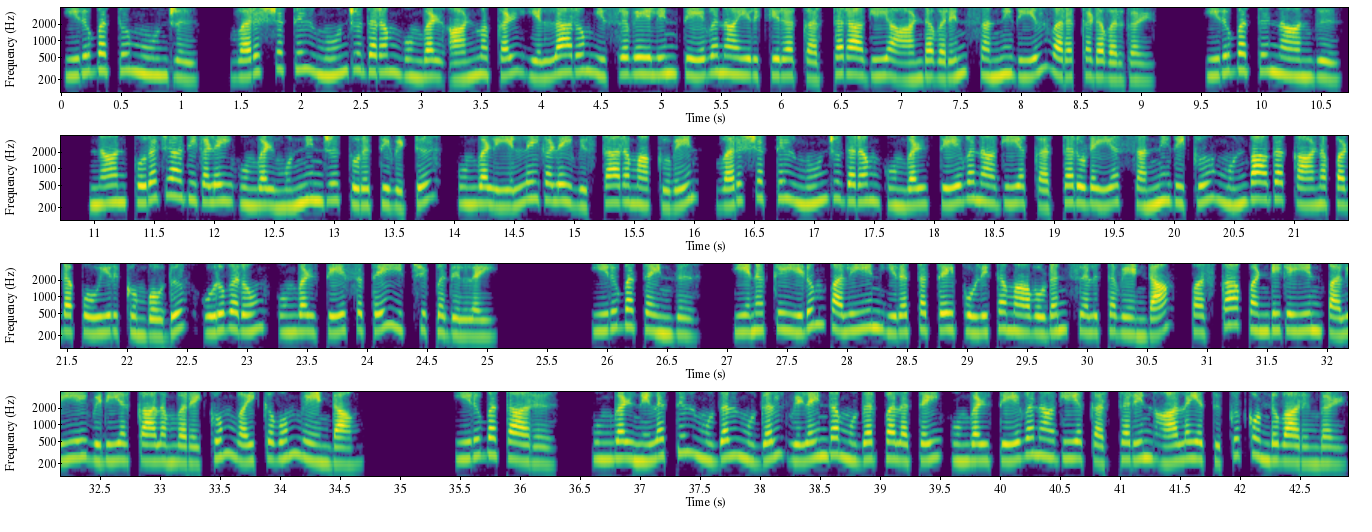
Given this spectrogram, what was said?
இருபத்து மூன்று. வருஷத்தில் மூன்று தரம் உங்கள் ஆண்மக்கள் எல்லாரும் இஸ்ரவேலின் தேவனாயிருக்கிற கர்த்தராகிய ஆண்டவரின் சந்நிதியில் வரக்கடவர்கள். இருபத்து நான்கு. நான் புறஜாதிகளை உங்கள் முன்னின்று துரத்திவிட்டு உங்கள் எல்லைகளை விஸ்தாரமாக்குவேன். வருஷத்தில் மூன்று தரம் உங்கள் தேவனாகிய கர்த்தருடைய சந்நிதிக்கு முன்பாக காணப்பட போயிருக்கும்போது ஒருவரும் உங்கள் தேசத்தை இச்சிப்பதில்லை. இருபத்தைந்து. எனக்கு இடும் பலியின் இரத்தத்தை புளித்தமாவுடன் செலுத்த வேண்டாம். பஸ்கா பண்டிகையின் பலியை விடியற்காலம் வரைக்கும் வைக்கவும் வேண்டாம். இருபத்தாறு. உங்கள் நிலத்தில் முதல் முதல் விளைந்த முதற்பலத்தை உங்கள் தேவனாகிய கர்த்தரின் ஆலயத்துக்கு கொண்டு வாருங்கள்.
